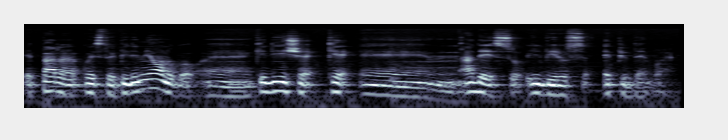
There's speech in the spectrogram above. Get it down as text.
E parla questo epidemiologo eh, che dice che eh, adesso il virus è più debole.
